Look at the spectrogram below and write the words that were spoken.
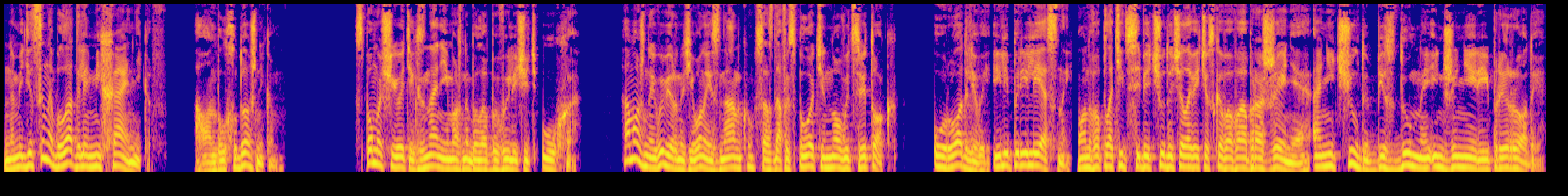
Но медицина была для механиков, а он был художником. С помощью этих знаний можно было бы вылечить ухо. А можно и вывернуть его наизнанку, создав из плоти новый цветок. Уродливый или прелестный, он воплотит в себе чудо человеческого воображения, а не чудо бездумной инженерии природы.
